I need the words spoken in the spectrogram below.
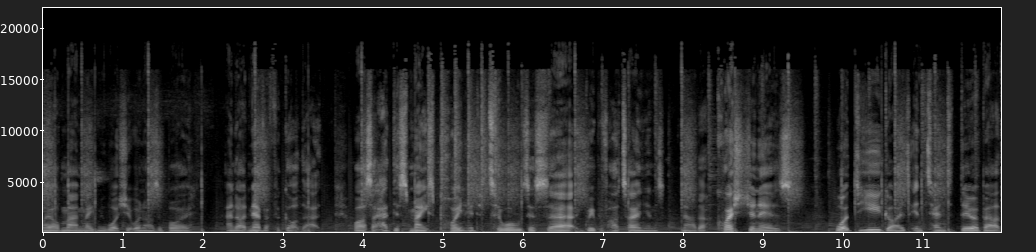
My old man made me watch it when I was a boy, and I'd never forgot that. Whilst I had this mace pointed towards this uh, group of Hartonians. Now, the question is, what do you guys intend to do about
